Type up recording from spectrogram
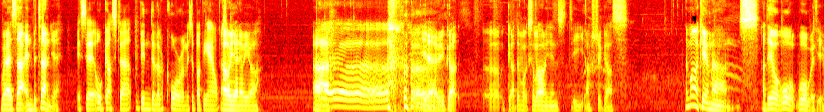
Where's that in Britannia? It's uh, Augusta Vindelicorum. It's above the Alps. Oh yeah, there we are. Ah, Uh, yeah, we've got. Oh god, the Roxolanians, the Ostrogoths, the Markomans. Are they all at war, war with you?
